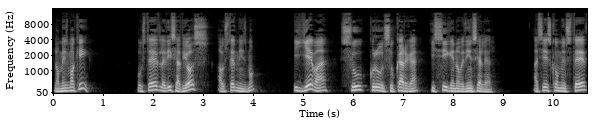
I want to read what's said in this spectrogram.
Lo mismo aquí. Usted le dice adiós a usted mismo y lleva su cruz, su carga, y sigue en obediencia leal. Así es como usted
